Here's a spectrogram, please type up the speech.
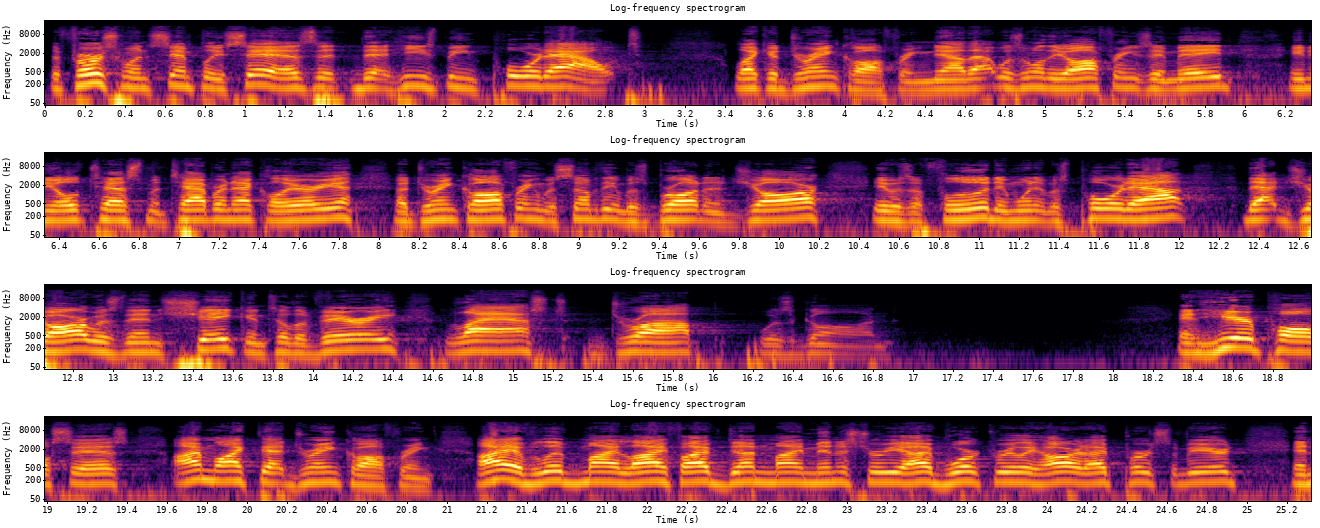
The first one simply says that, that he's being poured out like a drink offering. Now, that was one of the offerings they made in the Old Testament tabernacle area. A drink offering was something that was brought in a jar, it was a fluid, and when it was poured out, that jar was then shaken till the very last drop was gone. And here Paul says, I'm like that drink offering. I have lived my life. I've done my ministry. I've worked really hard. I've persevered. And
